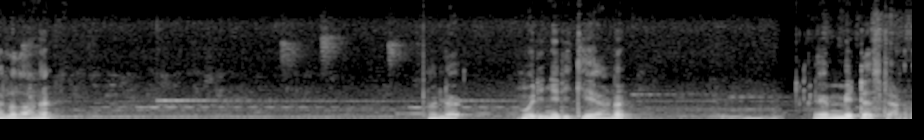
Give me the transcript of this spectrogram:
നല്ലതാണ്. നല്ല മുരിഞ്ഞിരിക്കുകയാണ്. എമ്മി ടേസ്റ്റാണ്.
